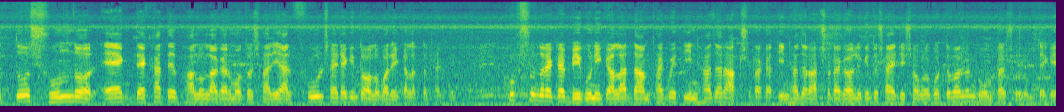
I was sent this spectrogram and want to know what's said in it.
এত সুন্দর, এক দেখাতে ভালো লাগার মতো শাড়ি, আর ফুল শাড়িটা কিন্তু অল ওভার এই কালারটা থাকবে। খুব সুন্দর একটা বেগুনি কালার দাম থাকবে তিন হাজার আটশো টাকা। তিন হাজার আটশো টাকা হলে কিন্তু শাড়িটি সংগ্রহ করতে পারবেন গোমটা শোরুম থেকে।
